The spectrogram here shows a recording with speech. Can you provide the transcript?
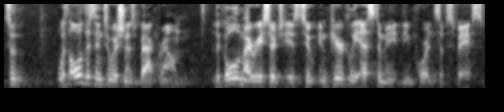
So, with all of this intuition as background, the goal of my research is to empirically estimate the importance of space.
